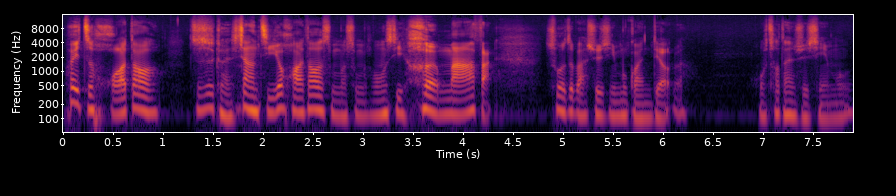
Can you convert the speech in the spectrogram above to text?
会一直滑到，就是可能相机又滑到什么什么东西，很麻烦，所以我就把学习幕关掉了。我超讨厌随行萤幕，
